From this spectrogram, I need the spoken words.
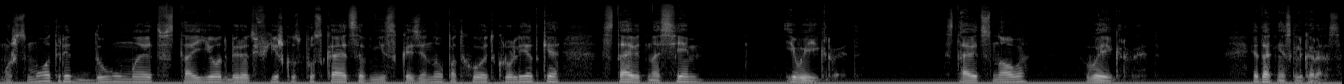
Муж смотрит, думает, встает, берет фишку, спускается вниз в казино, подходит к рулетке, ставит на 7 и выигрывает. Ставит снова, выигрывает. И так несколько раз.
